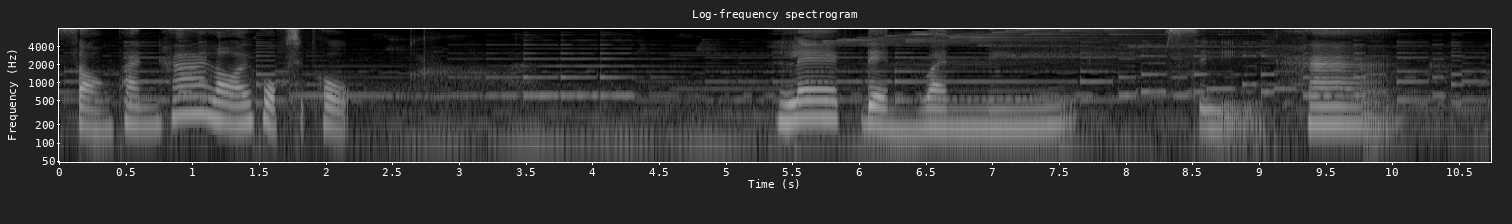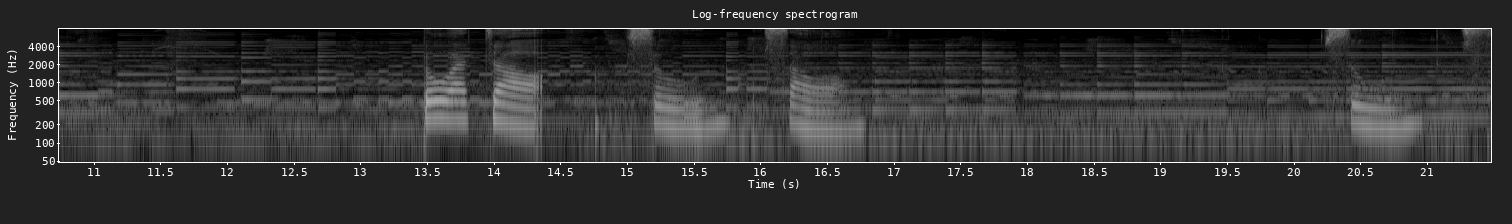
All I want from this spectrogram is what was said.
2566 เลขเด่นวันนี้ 4 5 ตัวเจาะ 0 2 0 4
